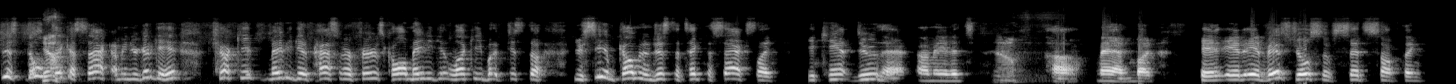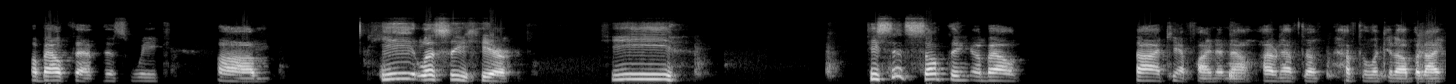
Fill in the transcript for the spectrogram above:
Just don't yeah. take a sack. I mean, you're going to get hit. Chuck it. Maybe get a pass interference call. Maybe get lucky. But just to, you see him coming and just to take the sacks, like you can't do that. I mean, it's no. Uh, man. But it, it, it, Vince Joseph said something about that this week. Um, he let's see here. He he said something about I can't find it now. I would have to have to look it up, but I,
